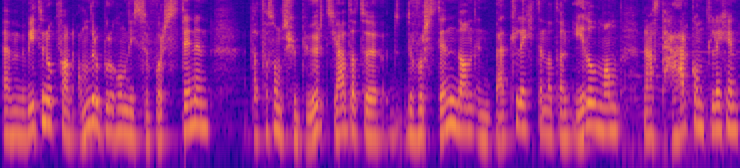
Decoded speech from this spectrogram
We weten ook van andere Bourgondische vorstinnen dat dat soms gebeurt, ja, dat de, de vorstin dan in bed ligt en dat een edelman naast haar komt liggen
